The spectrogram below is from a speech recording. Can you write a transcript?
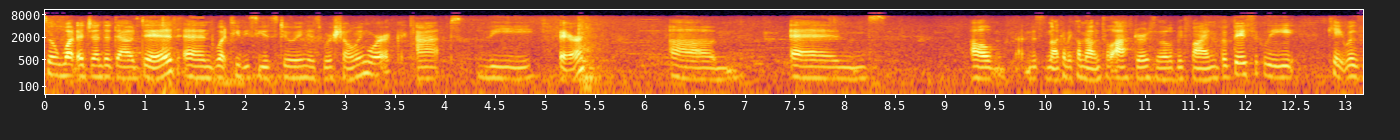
so what Agenda DAO did and what TDC is doing is we're showing work at the fair. Um, and I'll, this is not going to come out until after, so it'll be fine. But basically, Kate was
